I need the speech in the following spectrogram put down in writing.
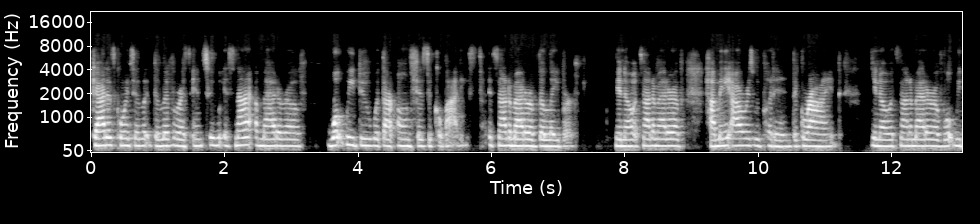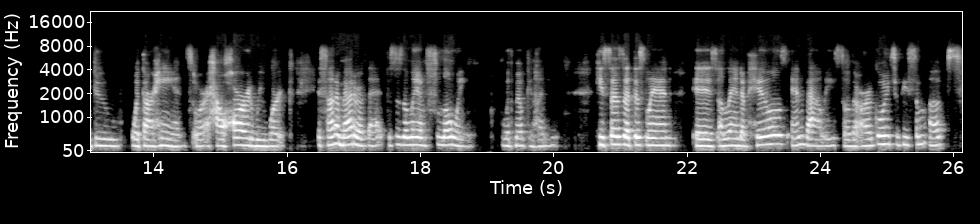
God is going to deliver us into is not a matter of what we do with our own physical bodies, it's not a matter of the labor, you know, it's not a matter of how many hours we put in, the grind. You know, it's not a matter of what we do with our hands or how hard we work. It's not a matter of that. This is a land flowing with milk and honey. He says that this land is a land of hills and valleys. So there are going to be some ups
